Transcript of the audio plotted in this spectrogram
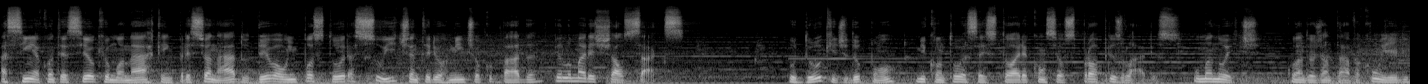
Assim aconteceu que o monarca, impressionado, deu ao impostor a suíte anteriormente ocupada pelo Marechal Saxe. O Duque de Dupont me contou essa história com seus próprios lábios, uma noite, quando eu jantava com ele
